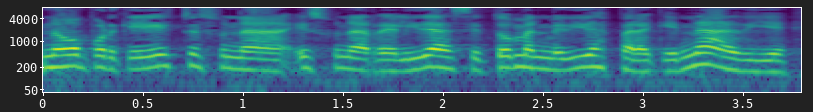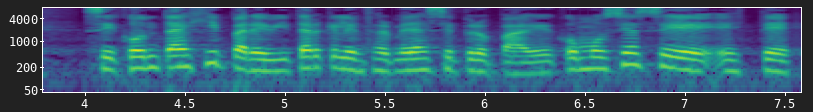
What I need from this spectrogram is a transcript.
No, porque esto es una, es una realidad. Se toman medidas para que nadie se contagie para evitar que la enfermedad se propague, como se hace este,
